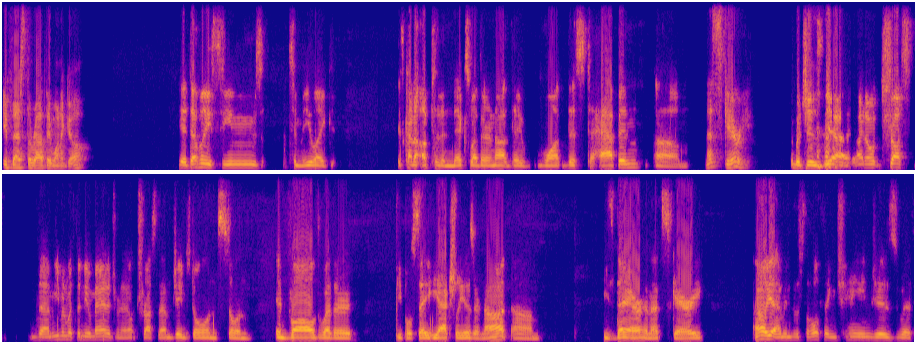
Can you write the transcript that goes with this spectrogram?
if that's the route they want to go. Yeah, it definitely seems to me like it's kind of up to the Knicks whether or not they want this to happen. Um, That's scary. which is yeah, I don't trust them even with the new management. I don't trust them. James Dolan's still in, involved, whether people say he actually is or not. Um, he's there, and that's scary. Oh yeah, I mean, just the whole thing changes with.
